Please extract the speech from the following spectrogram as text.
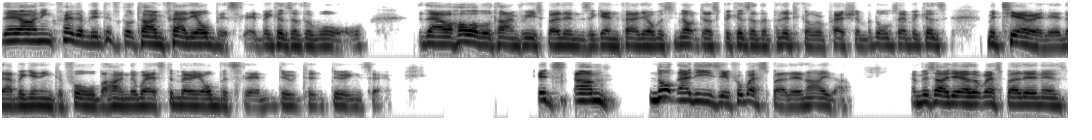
they are an incredibly difficult time, fairly obviously because of the war now a horrible time for East Berlin's again, fairly obviously, not just because of the political repression, but also because materially they're beginning to fall behind the West and very obviously to, doing so. It's um, not that easy for West Berlin either. And this idea that West Berlin is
